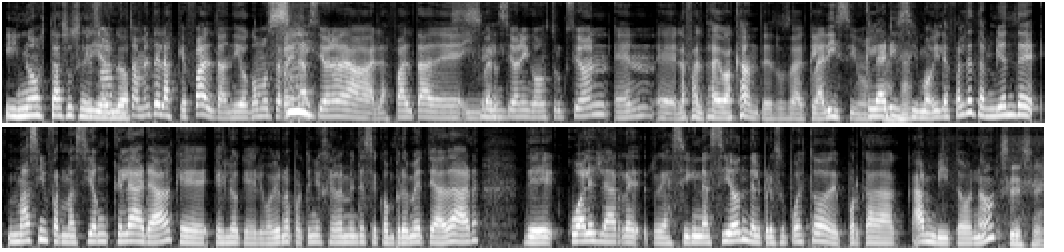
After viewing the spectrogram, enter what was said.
Y no está sucediendo. son justamente las que faltan. Digo, ¿cómo se relaciona la, falta de inversión y construcción en eh, la falta de vacantes? O sea, clarísimo. Clarísimo. Y la falta también de más información clara, que, que es lo que el gobierno porteño generalmente se compromete a dar de cuál es la reasignación del presupuesto de, por cada ámbito, ¿no? Sí, sí.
